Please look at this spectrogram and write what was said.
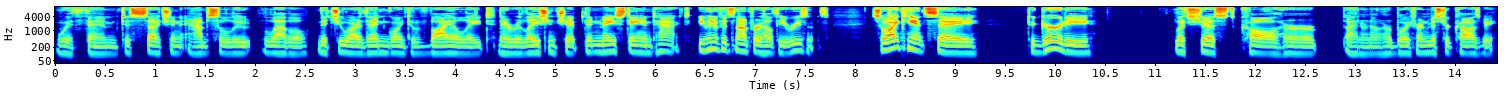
with them to such an absolute level that you are then going to violate their relationship that may stay intact, even if it's not for healthy reasons. So I can't say to Gertie, let's just call her, I don't know, her boyfriend, Mr. Cosby.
